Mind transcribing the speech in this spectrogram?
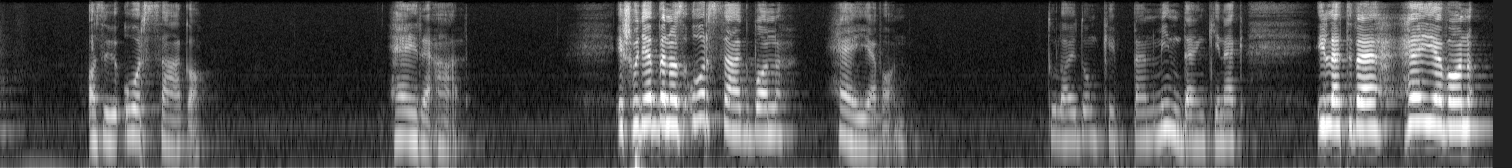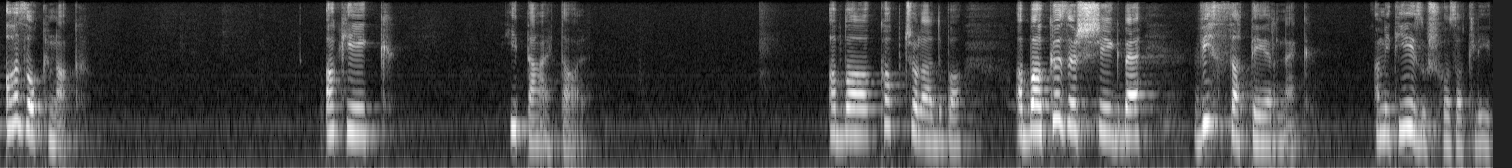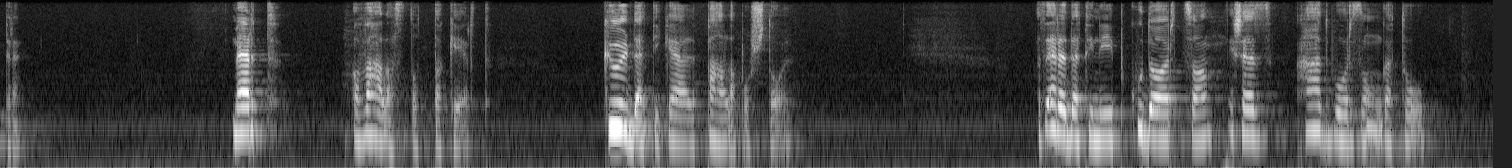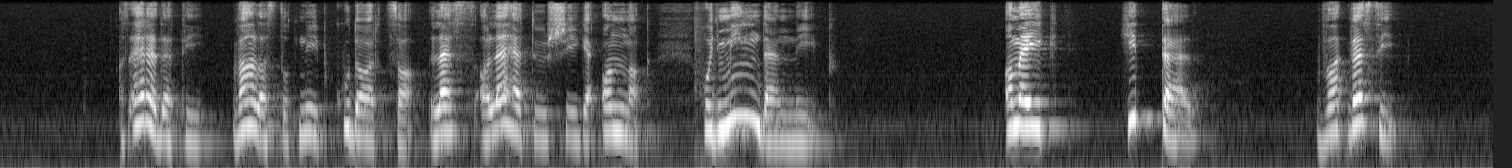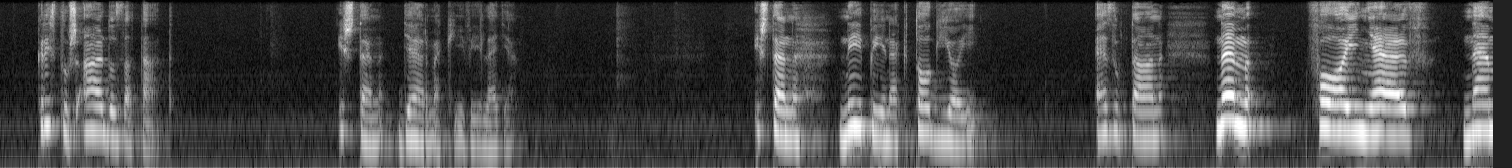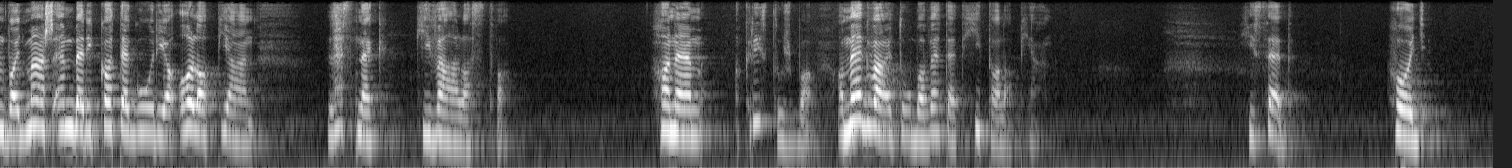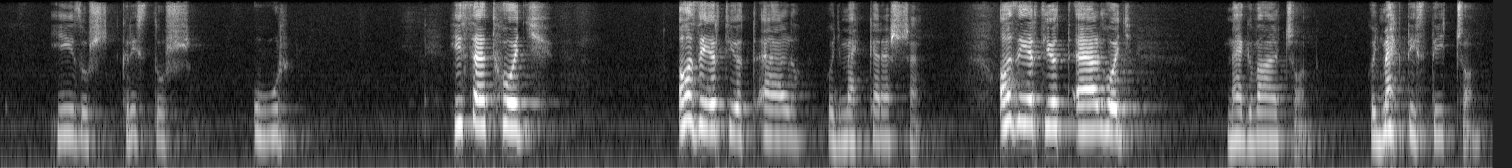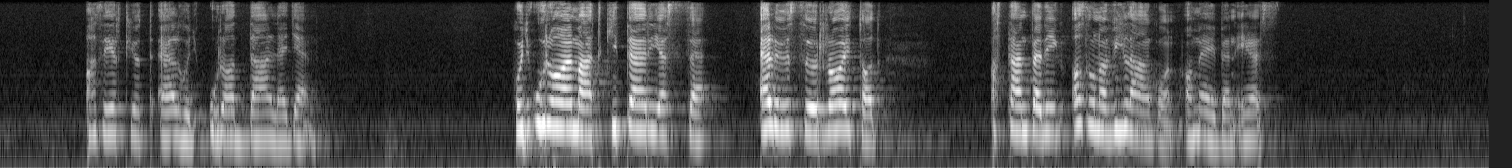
az ő országa helyre áll. És hogy ebben az országban helye van. Tulajdonképpen mindenkinek, illetve helye van azoknak, akik hitáltal abba a kapcsolatba, abba a közösségbe visszatérnek, amit Jézus hozott létre. Mert a választottakért küldetik el Pálapostól. Az eredeti nép kudarca, és ez hátborzongató. Az eredeti választott nép kudarca lesz a lehetősége annak, hogy minden nép, amelyik hittel veszi Krisztus áldozatát, Isten gyermekévé legyen. Isten népének tagjai ezután nem faj, nyelv, nem vagy más emberi kategória alapján lesznek kiválasztva, hanem a Krisztusba, a megváltóba vetett hit alapján. Hiszed, hogy Jézus Krisztus Úr? Hiszed, hogy azért jött el, hogy megkeressen? Azért jött el, hogy megváltson, hogy megtisztítson? Azért jött el, hogy uraddá legyen? Hogy uralmát kiterjessze először rajtad, aztán pedig azon a világon, amelyben élsz.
